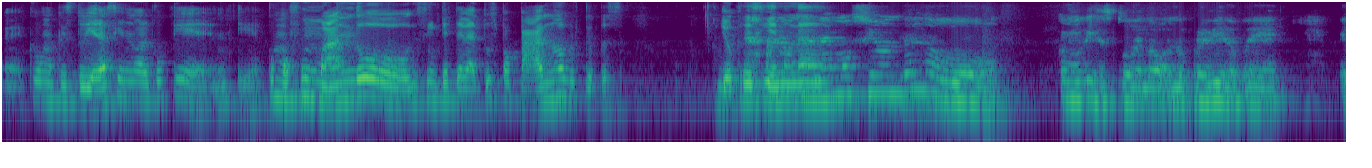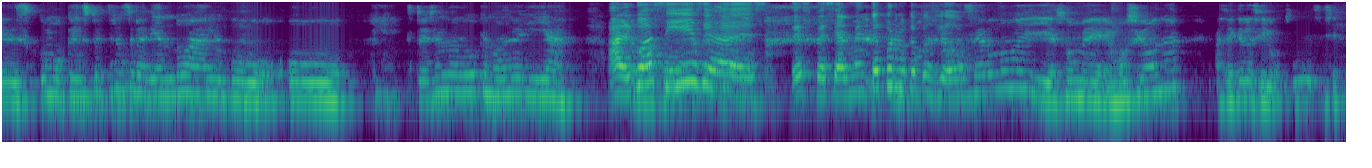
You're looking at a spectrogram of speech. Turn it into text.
Eh, como que estuviera haciendo algo que, que, como fumando sin que te vean tus papás, ¿no? Porque pues yo crecí en una... La emoción de lo, como dices tú, de lo, lo prohibido, de, es como que estoy transgrediendo algo o estoy haciendo algo que no debería. Algo así, o sea, es, especialmente porque pues yo... Hacerlo y eso me emociona, así que le sigo. Sí, sí, sí.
